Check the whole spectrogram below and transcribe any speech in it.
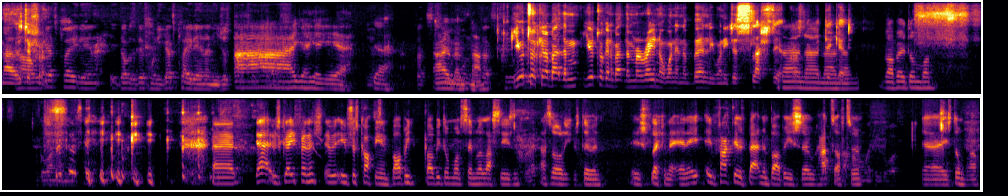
No, it was No, different. He gets played in. That was a different one. He gets played in, and he just. Ah, yeah, yeah, yeah, yeah. yeah. That's I remember 2-1, now. that's 2-1. You're talking about the you're talking about the Moreno one in the Burnley when he just slashed it No, across no, like a no, no. Robbo done one. Go on, uh, yeah, it was a great finish. It, was- he was just copying Bobby. Bobby done one similar last season. Correct. That's all he was doing. He was flicking it in. He- in fact, it was better than Bobby's, so hats off to him. I think it was. Yeah, he's done well.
